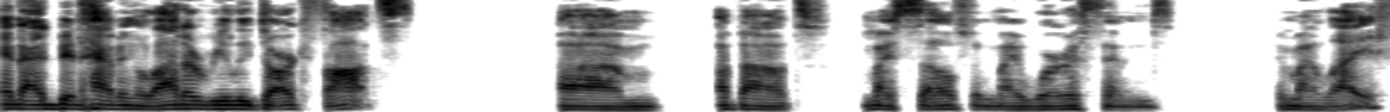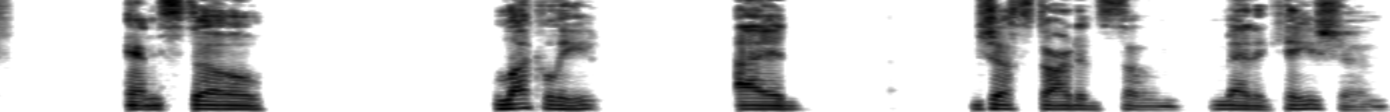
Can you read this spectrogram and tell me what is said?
and I'd been having a lot of really dark thoughts, um, about myself and my worth and, and my life. And so luckily I had just started some medication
